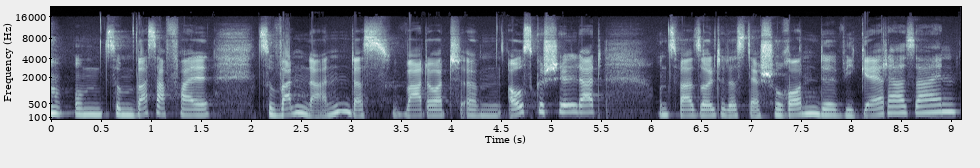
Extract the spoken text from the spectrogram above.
um zum Wasserfall zu wandern. Das war dort ähm, ausgeschildert. Und zwar sollte das der Choron de Vigera sein.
